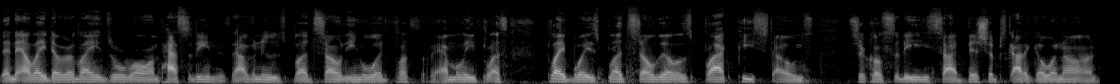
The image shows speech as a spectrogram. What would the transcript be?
Then LA Denver lanes will roll on Pasadena's avenues, Bloodstone, Inglewood, plus the family, plus Playboys, Bloodstone Villas, Black Peace Stones, Circle City, Eastside. Bishop's got it going on.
